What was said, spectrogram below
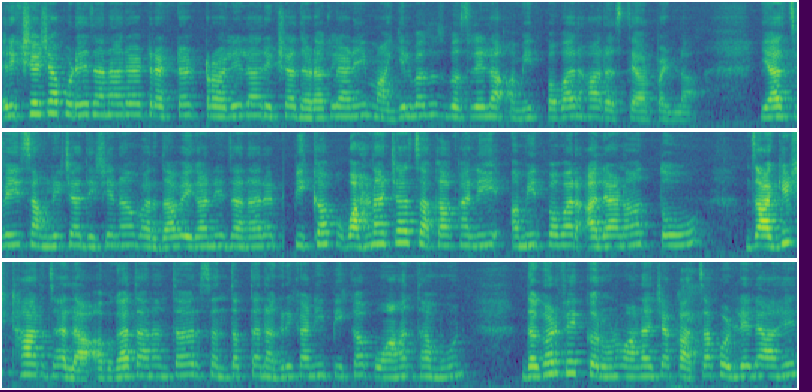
रिक्षाच्या पुढे जाणाऱ्या ट्रॅक्टर ट्रॉलीला रिक्षा धडकल्याने मागील बाजूस बसलेला अमित पवार हा रस्त्यावर पडला. याचवेळी सांगलीच्या दिशेनं भरधा वेगाने जाणाऱ्या पिकअप वाहनाच्या चाकाखाली अमित पवार आल्यानं तो जागीच ठार झाला. अपघातानंतर संतप्त नागरिकांनी पिकअप वाहन थांबवून दगडफेक करून वाहनाच्या काचा फोडलेल्या आहेत.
